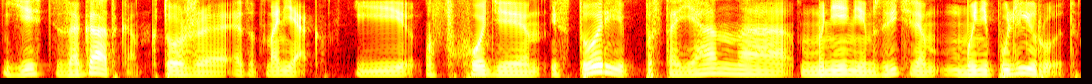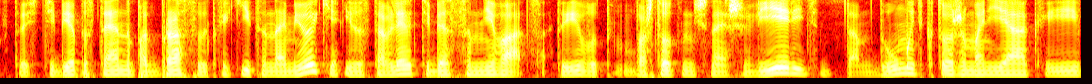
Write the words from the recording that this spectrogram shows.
есть загадка, кто же этот маньяк. И в ходе истории постоянно мнением зрителя манипулируют. То есть тебе постоянно подбрасывают какие-то намеки и заставляют тебя сомневаться. Ты вот во что-то начинаешь верить, там думать, кто же маньяк. И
